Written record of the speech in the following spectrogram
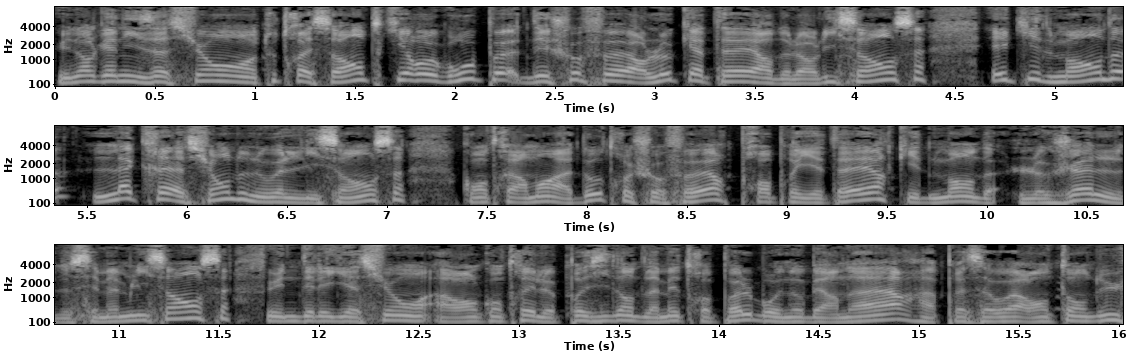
une organisation toute récente qui regroupe des chauffeurs locataires de leur licence et qui demande la création de nouvelles licences, contrairement à d'autres chauffeurs propriétaires qui demandent le gel de ces mêmes licences. Une délégation a rencontré le président de la métropole Bruno Bernard après avoir entendu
